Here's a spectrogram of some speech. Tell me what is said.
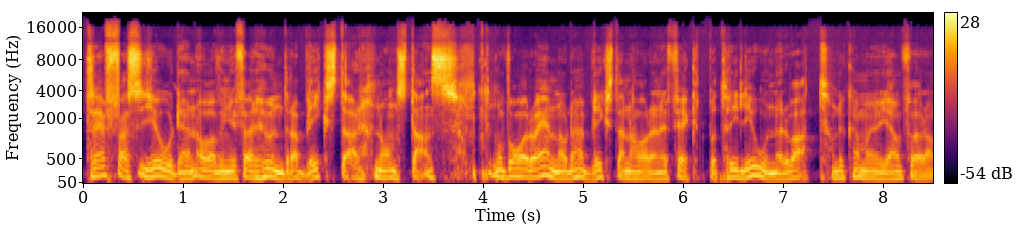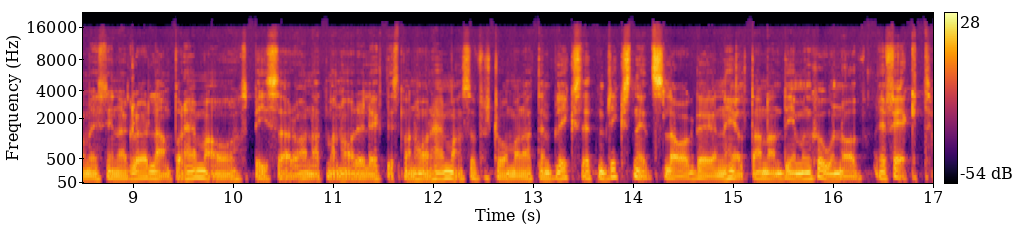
träffas jorden av ungefär 100 blixtar någonstans. Och var och en av de här blixtarna har en effekt på triljoner watt. Och det kan man ju jämföra med sina glödlampor hemma och spisar och annat man har elektriskt man har hemma. Så förstår man att en blixt, ett blixtnedslag det är en helt annan dimension av effekt.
